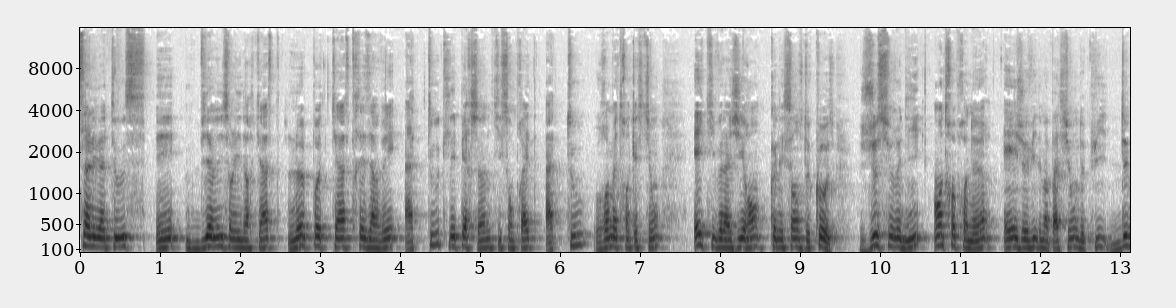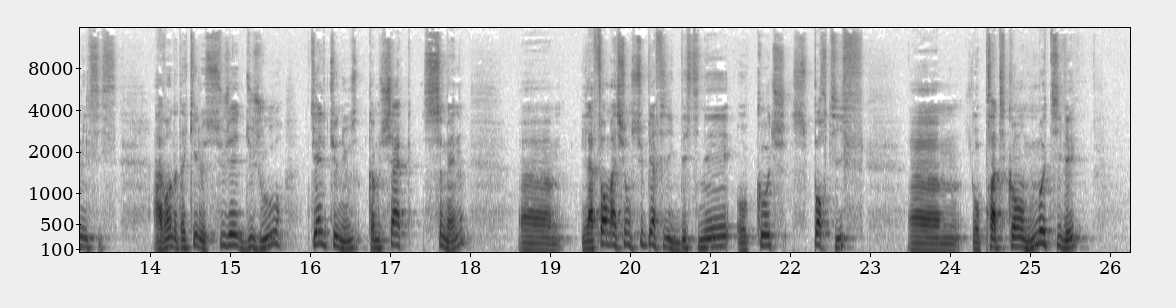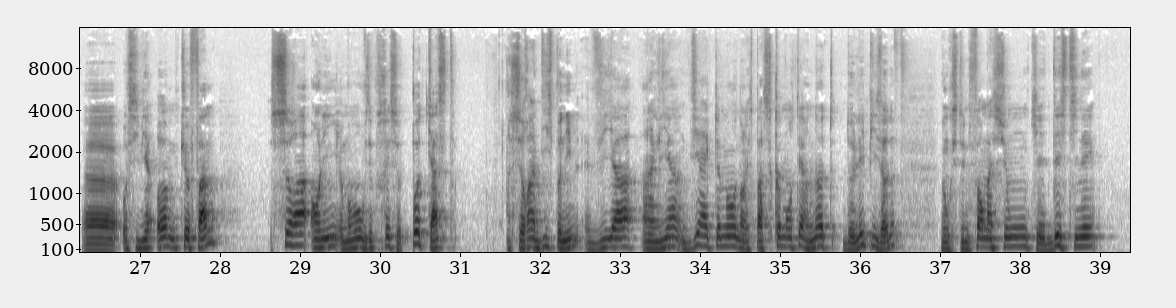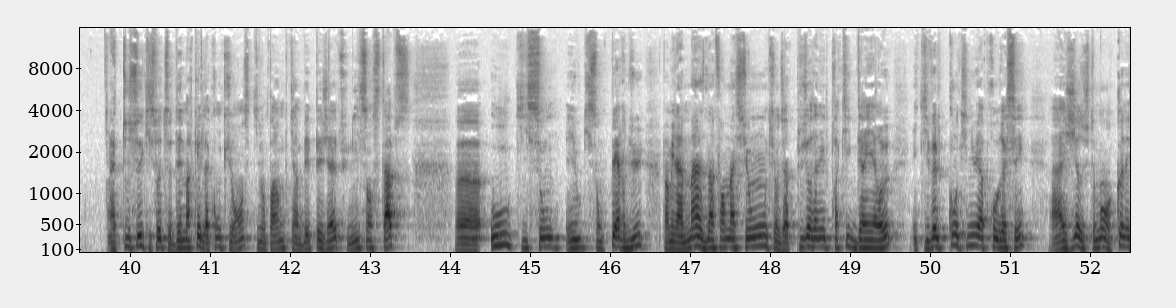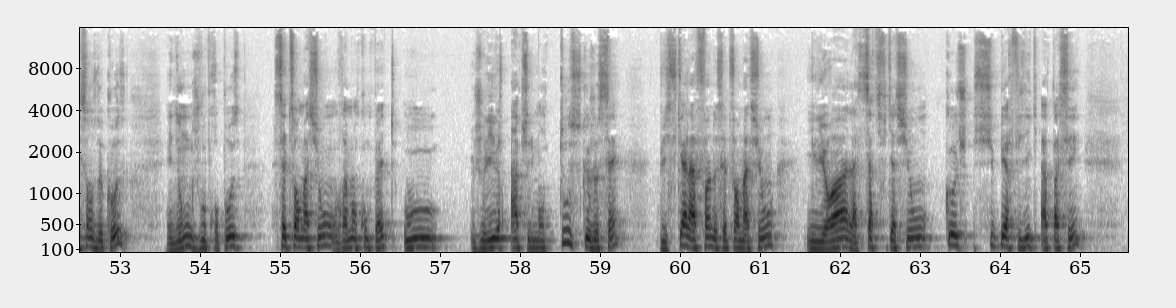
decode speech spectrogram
Salut à tous et bienvenue sur Leadercast, le podcast réservé à toutes les personnes qui sont prêtes à tout remettre en question et qui veulent agir en connaissance de cause. Je suis Rudy, entrepreneur et je vis de ma passion depuis 2006. Avant d'attaquer le sujet du jour, quelques news. Comme chaque semaine, euh, la formation super physique destinée aux coachs sportifs, euh, aux pratiquants motivés, euh, aussi bien hommes que femmes, sera en ligne au moment où vous écouterez ce podcast, sera disponible via un lien directement dans l'espace commentaire note de l'épisode. Donc c'est une formation qui est destinée à tous ceux qui souhaitent se démarquer de la concurrence, qui n'ont par exemple qu'un BPGEPS, une licence TAPS, euh, ou qui sont et ou qui sont perdus parmi la masse d'informations, qui ont déjà plusieurs années de pratique derrière eux et qui veulent continuer à progresser, à agir justement en connaissance de cause. Et donc je vous propose cette formation vraiment complète où je livre absolument tout ce que je sais, puisqu'à la fin de cette formation, il y aura la certification coach super physique à passer,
